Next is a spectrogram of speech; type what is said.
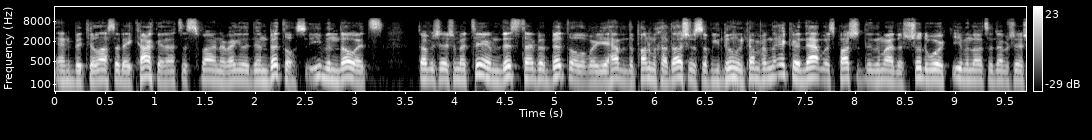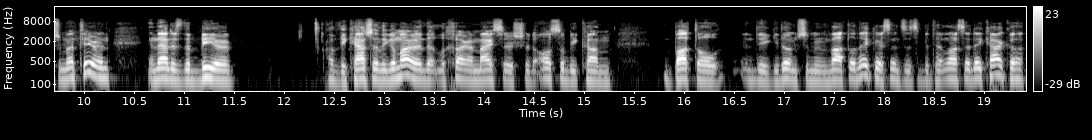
in bitilasa de karka. That's a svara in a regular din bittul. So even though it's davar matim, this type of bittul where you have the panu chadashis of gidulin come from the ikr, that was pashat that should work, even though it's a davar matim, and that is the beer of the kasha of the gemara that luchar and meiser should also become batal the gidum shemim batal dekar since it's betelasa de karka,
